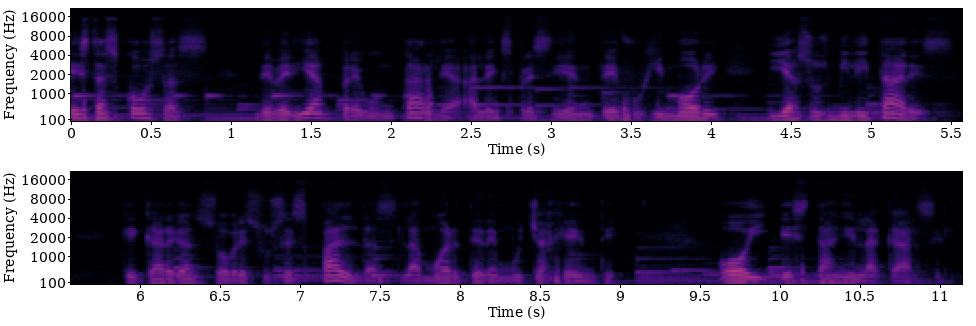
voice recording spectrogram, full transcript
Estas cosas deberían preguntarle al expresidente Fujimori y a sus militares que cargan sobre sus espaldas la muerte de mucha gente. Hoy están en la cárcel.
